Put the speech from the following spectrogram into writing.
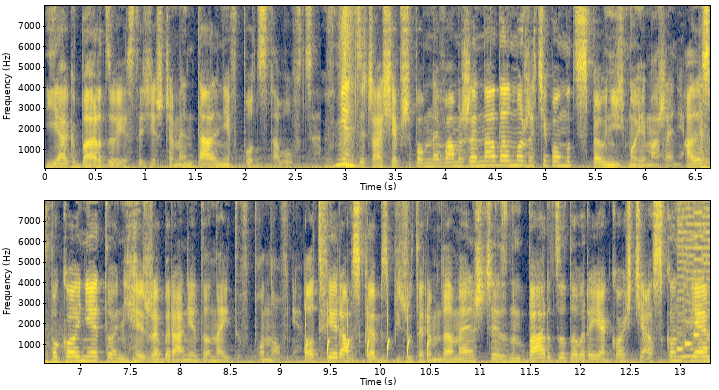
jak bardzo jesteś jeszcze mentalnie w podstawówce. W międzyczasie przypomnę wam, że nadal możecie pomóc spełnić moje marzenia. Ale spokojnie, to nie żebranie donate'ów ponownie. Otwieram sklep z biżuterią dla mężczyzn, bardzo dobrej jakości, a skąd wiem?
